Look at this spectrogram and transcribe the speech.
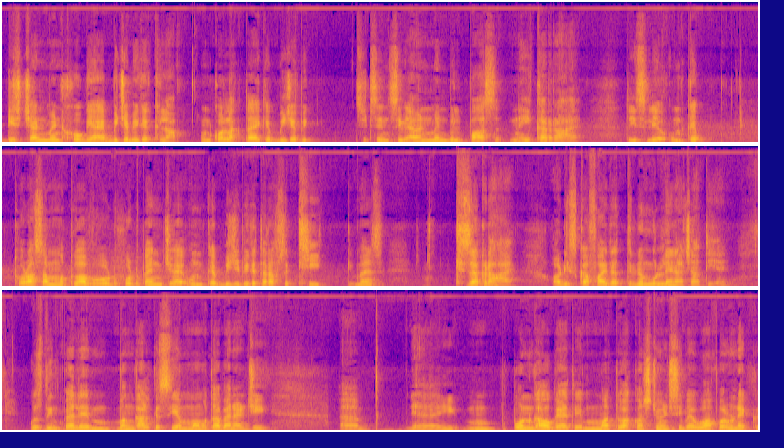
डिसचैनमेंट हो गया है बीजेपी के खिलाफ। उनको लगता है कि BJP citizenship amendment bill pass नहीं कर रहा है। तो इसलिए उनके थोड़ा सा मतुआ वोट वोट बैंक जो है, उनके बीजेपी की तरफ़ से खी खिसक रहा है। और इसका फ़ायदा तृणमूल लेना चाहती है। कुछ दिन पहले बंगाल के सीएम ममता बनर्जी पोनगांव गए थे मतुआ कॉन्स्टिट्यूंसी में। वहाँ पर उन्होंने एक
